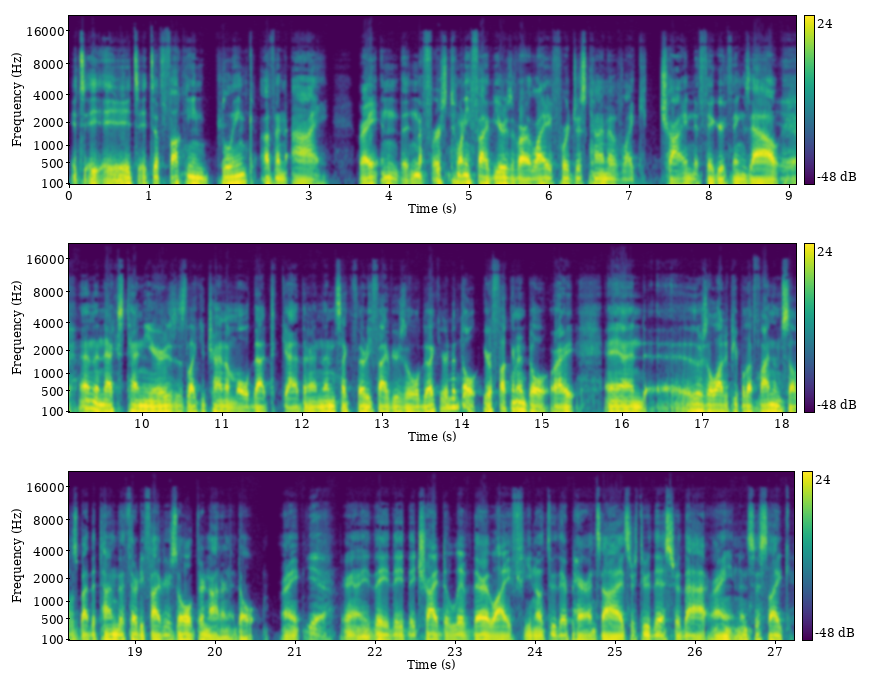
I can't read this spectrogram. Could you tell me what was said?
It's it, it's it's a fucking blink of an eye, right? And in the first 25 years of our life, we're just kind of like trying to figure things out. Yeah. And the next 10 years is like you're trying to mold that together. And then it's like 35 years old, like you're an adult. You're a fucking adult, right? And uh, there's a lot of people that find themselves by the time they're 35 years old, they're not an adult. Right. Yeah. They, they they tried to live their life, you know, through their parents' eyes or through this or that, right? And it's just like,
